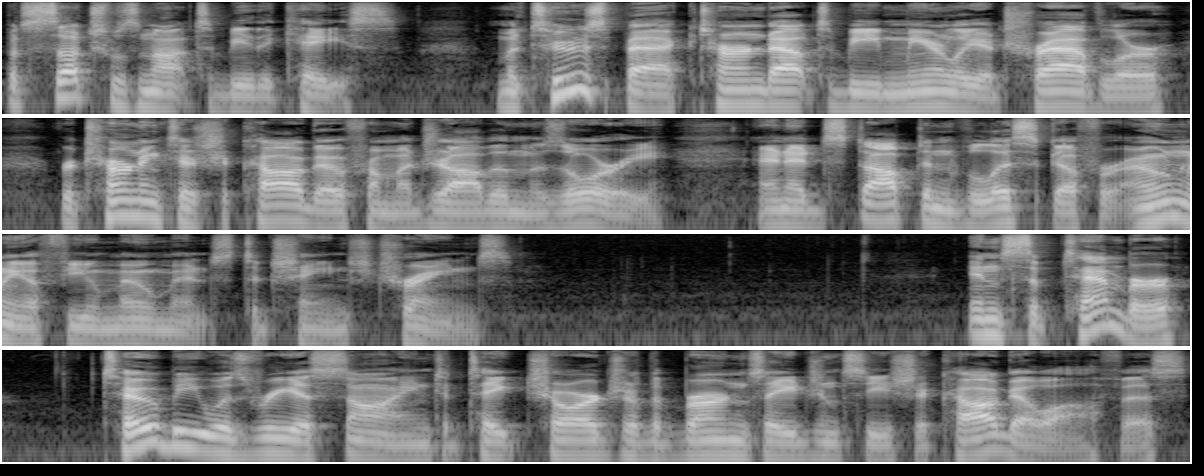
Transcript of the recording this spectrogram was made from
but such was not to be the case. Matusbach turned out to be merely a traveler returning to Chicago from a job in Missouri and had stopped in Villisca for only a few moments to change trains. In September, Toby was reassigned to take charge of the Burns Agency Chicago office,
